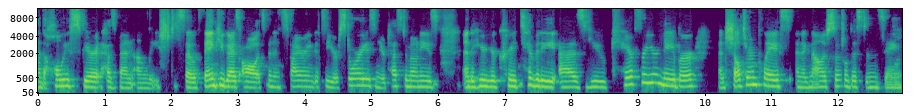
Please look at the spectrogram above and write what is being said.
and the Holy Spirit has been unleashed. So, thank you guys all. It's been inspiring to see your stories and your testimonies and to hear your creativity as you care for your neighbor and shelter in place and acknowledge social distancing.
